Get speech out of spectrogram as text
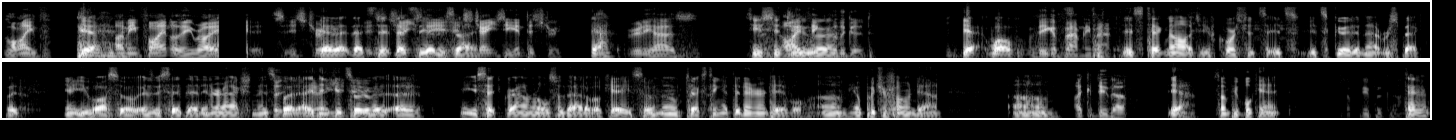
live. Yeah. I mean, finally, right? It's it's true. Yeah, that, that's It's the, that's changed the other side. It's side. changed the industry. Yeah. It really has. So you used to I do, think uh, for the good. Yeah, well, Being a family man. it's technology. Of course, it's it's it's good in that respect. But you know, you also, as I said, that interaction is. But, But, I think you it's sort of a, a you, know, you set ground rules with that of okay, so no texting at the dinner table. Um, you know, put your phone down. Um, I could do that. yeah, some people can't. Some people can't. Damn.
